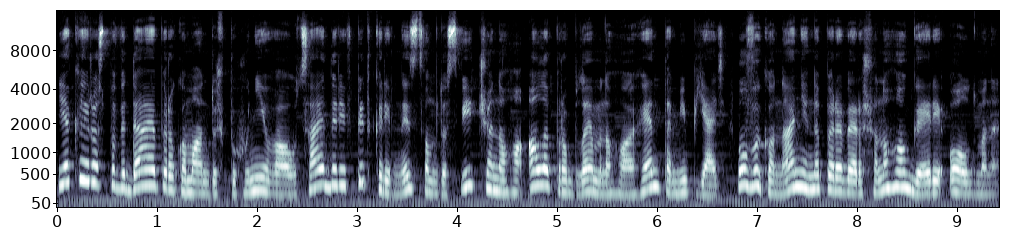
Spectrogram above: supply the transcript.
який розповідає про команду шпигунів аутсайдерів під керівництвом досвідченого, але проблемного агента Мі 5 у виконанні неперевершеного Геррі Олдмана.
